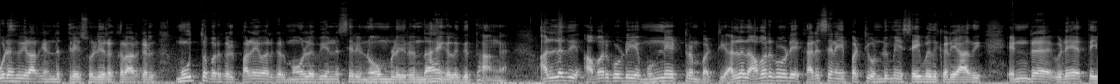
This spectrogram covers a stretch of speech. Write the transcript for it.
ஊடகவியலாளர்கள் எண்ணத்திலே சொல்லியிருக்கிறார்கள். மூத்தவர்கள் பழையவர்கள் மௌலவி என்ன சரி நோம்பில் இருந்தால் எங்களுக்கு தாங்க. அல்லது அவர்களுடைய முன்னேற்றம் பற்றி அல்லது அவர்களுடைய கரிசனை பற்றி ஒன்றுமே செய்வது கிடையாது என்ற விடயத்தை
